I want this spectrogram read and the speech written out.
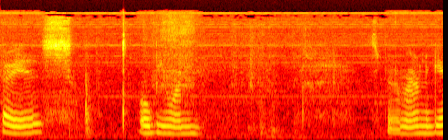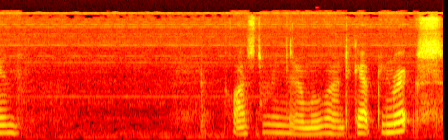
There he is. Obi-Wan. Spin around again. Last time, then I'll move on to Captain Rex.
